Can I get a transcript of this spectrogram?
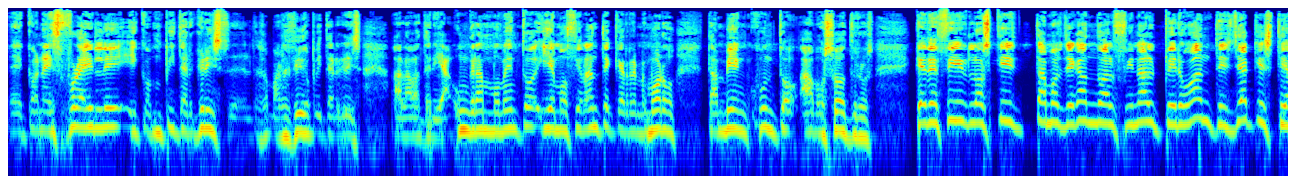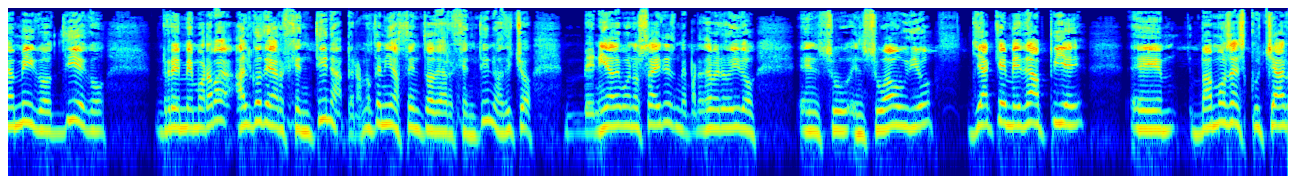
eh, con Ace Frehley y con Peter Gris, el desaparecido Peter Gris a la batería. Un gran momento y emocionante que rememoro también junto a vosotros. ¿Qué decir? Los que estamos llegando al final, pero antes, ya que este amigo, Diego, rememoraba algo de Argentina, pero no tenía acento de argentino. Ha dicho, venía de Buenos Aires, me parece haber oído en su, en su audio, ya que me da pie eh, vamos a escuchar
